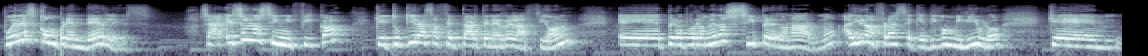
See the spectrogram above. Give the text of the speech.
Puedes comprenderles. O sea, eso no significa que tú quieras aceptar tener relación, eh, pero por lo menos sí perdonar, ¿no? Hay una frase que digo en mi libro que,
